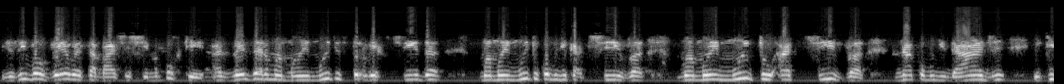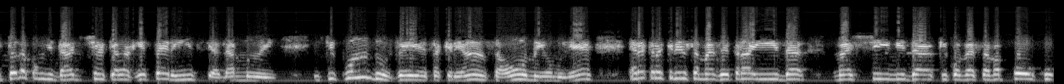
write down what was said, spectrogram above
desenvolveu essa baixa estima. Por quê? Às vezes era uma mãe muito extrovertida, uma mãe muito comunicativa, uma mãe muito ativa na comunidade e que toda a comunidade tinha aquela referência da mãe. E que quando veio essa criança, homem ou mulher, era aquela criança mais retraída, mais tímida, que conversava pouco.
